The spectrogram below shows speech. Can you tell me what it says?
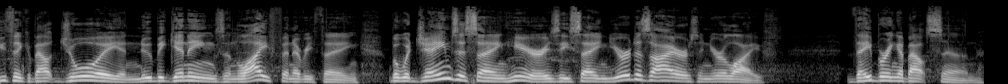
you think about joy and new beginnings and life and everything. But what James is saying here is he's saying your desires in your life, they bring about sin,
